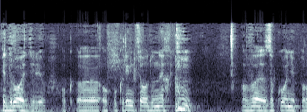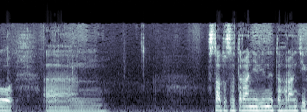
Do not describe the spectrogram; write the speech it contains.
підрозділів. Ок- ок- Окрім цього, до них в законі про. Статус ветеранів війни та гарантій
